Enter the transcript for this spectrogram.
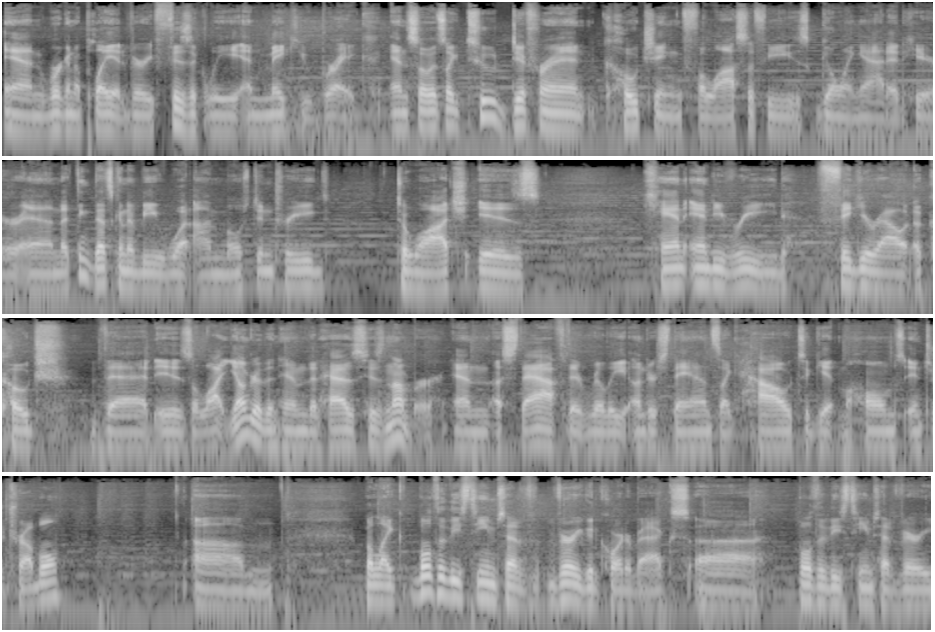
and we're going to play it very physically and make you break. And so it's like two different coaching philosophies going at it here, and I think that's going to be what I'm most intrigued to watch is can Andy Reid figure out a coach that is a lot younger than him that has his number and a staff that really understands like how to get Mahomes into trouble. Um, but like both of these teams have very good quarterbacks. Uh, both of these teams have very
